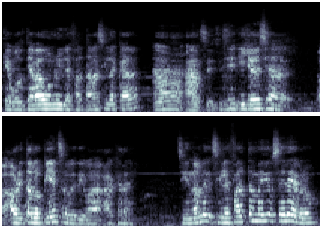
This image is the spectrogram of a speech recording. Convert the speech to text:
que volteaba uno y le faltaba así la cara. Ah, ah, sí, sí. Sí, sí. y yo decía, ahorita lo pienso, güey, digo, ah, ah, caray. Si no le, si le falta medio cerebro,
